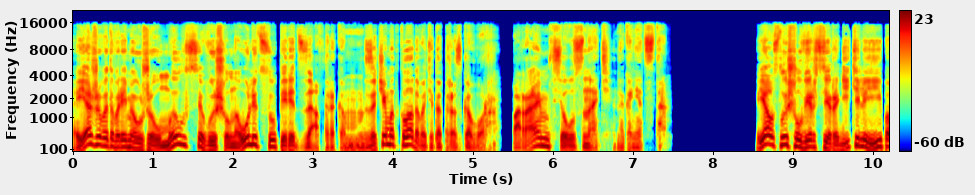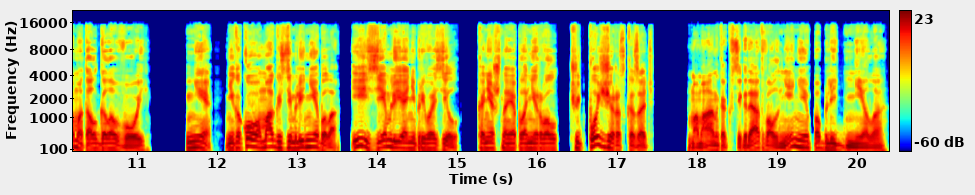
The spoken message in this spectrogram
Я же в это время уже умылся, вышел на улицу перед завтраком. Зачем откладывать этот разговор? Пора им все узнать, наконец-то. Я услышал версии родителей и помотал головой. «Не, никакого мага Земли не было, и Землю я не привозил. Конечно, я планировал чуть позже рассказать». Маман, как всегда, от волнения побледнела.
